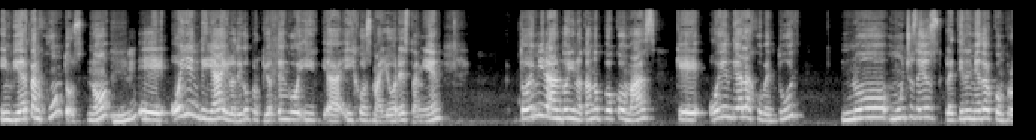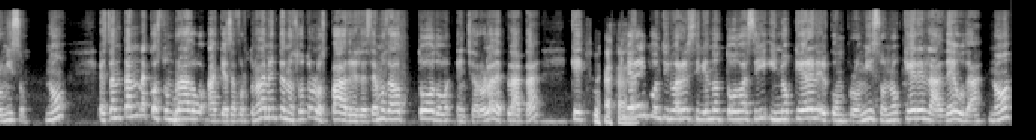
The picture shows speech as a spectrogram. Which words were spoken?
inviertan juntos, ¿no? Eh, hoy en día, y lo digo porque yo tengo hijos mayores también, estoy mirando y notando un poco más que hoy en día la juventud, no, muchos de ellos le tienen miedo al compromiso, ¿no? Están tan acostumbrados a que desafortunadamente nosotros los padres les hemos dado todo en charola de plata que quieren continuar recibiendo todo así y no quieren el compromiso, no quieren la deuda, ¿no?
